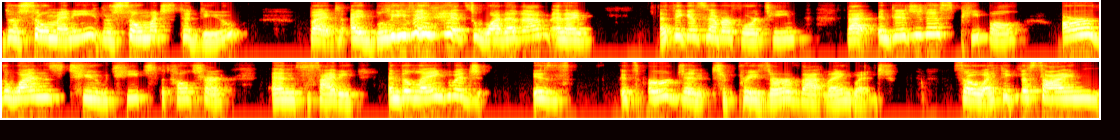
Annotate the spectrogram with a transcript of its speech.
There's so many, there's so much to do, but I believe it hits one of them. And I, I think it's number 14 that Indigenous people are the ones to teach the culture and society. And the language is it's urgent to preserve that language. So I think the sign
